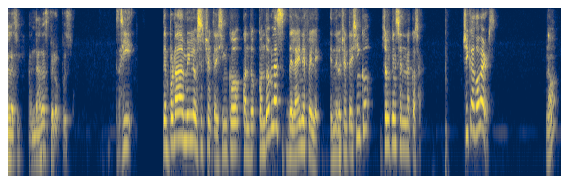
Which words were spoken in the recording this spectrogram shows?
las andadas, pero pues. Sí, temporada 1985, cuando, cuando hablas de la NFL en el 85, solo piensas en una cosa: Chicago Bears, ¿no?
